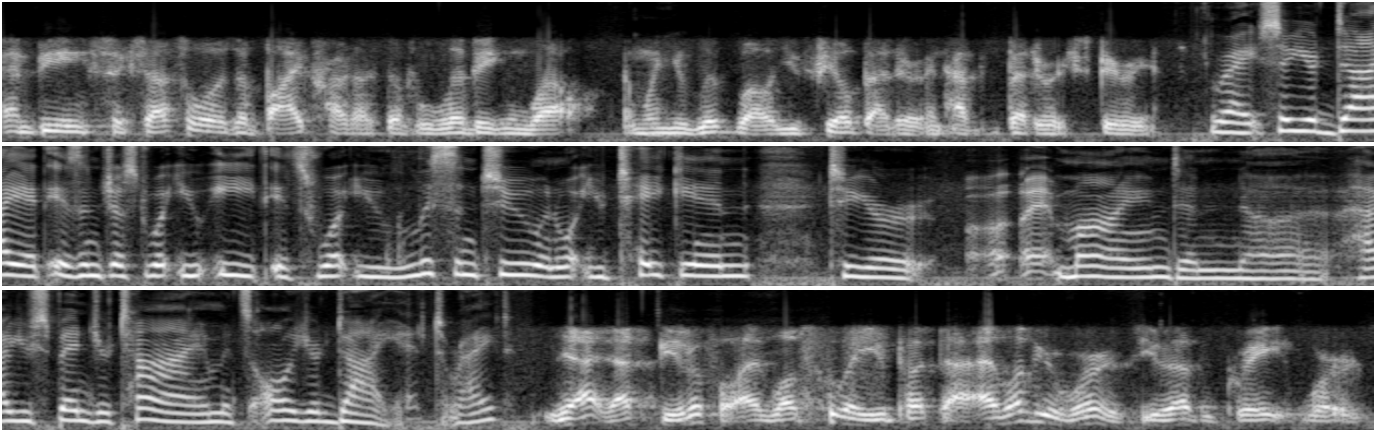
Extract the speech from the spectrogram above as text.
and being successful is a byproduct of living well. And when you live well, you feel better and have a better experience. Right. So your diet isn't just what you eat; it's what you listen to and what you take in to your uh, mind and uh, how you spend your time. It's all your diet, right? Yeah, that's beautiful. I love the way you put that. I love your words. You have great words.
